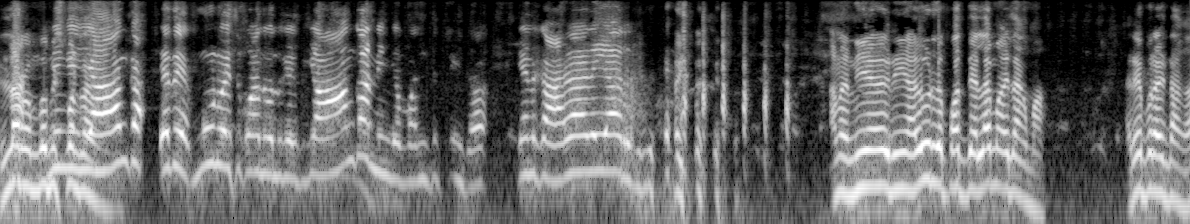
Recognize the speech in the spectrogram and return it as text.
எல்லாரும் ரொம்ப மிஸ் பண்றாங்க. யாங்க எது மூணு வயசு குழந்தை வந்து கேக்குது. யாங்க நீங்க வந்துட்டீங்க? எனக்கு அழலையா இருக்குது. ஆனா நீ நீ அழுகுறத பார்த்து எல்லாமே ஆயிட்டாங்கம்மா நிறைய பேர் ஆயிட்டாங்க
